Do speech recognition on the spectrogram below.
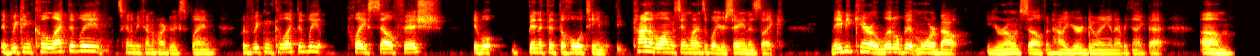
if we can collectively, it's going to be kind of hard to explain, but if we can collectively play selfish, it will benefit the whole team. Kind of along the same lines of what you're saying is like maybe care a little bit more about your own self and how you're doing and everything like that. Um,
